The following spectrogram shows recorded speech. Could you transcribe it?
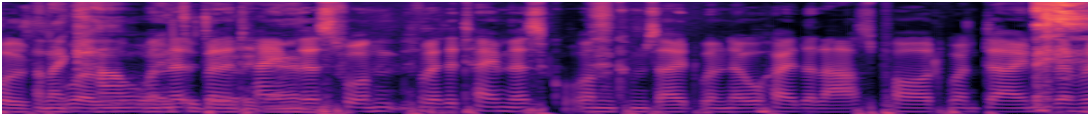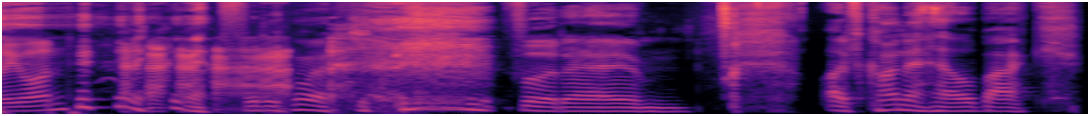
We'll, And I we'll- can't wait the- to by do the it time again. this one, by the time this one comes out, we'll know how the last pod went down with everyone. yeah, pretty much. But um, I've kind of held back.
